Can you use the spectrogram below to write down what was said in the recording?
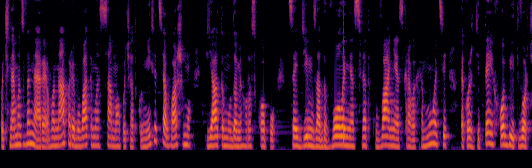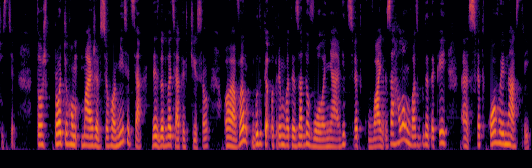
Почнемо з Венери. Вона перебуватиме з самого початку місяця в вашому п'ятому домі гороскопу. Це дім задоволення, святкування, яскравих емоцій, також дітей, хобі і творчості. Тож протягом майже всього місяця, десь до 20-х чисел, е, ви будете отримувати задоволення від святкувань. Загалом у вас буде такий е, святковий настрій.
